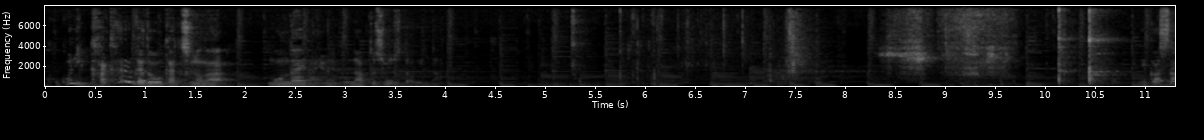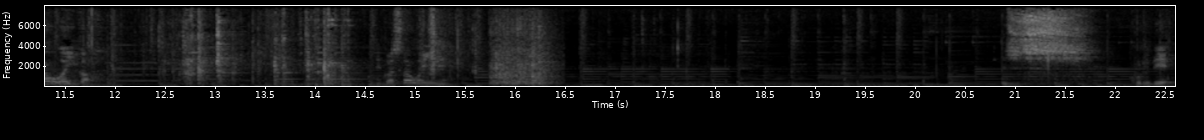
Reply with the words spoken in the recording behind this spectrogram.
ここにかかるかどうかっていうのが問題なんよね。これナット締めてた方がいいな。かした方がいいか。寝かした方がいいね。よし。これで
